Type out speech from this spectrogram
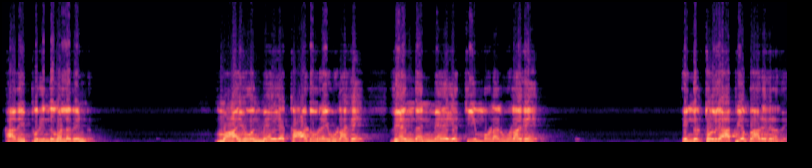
அதை புரிந்து கொள்ள வேண்டும். மாயோன் மேய காடுரை உலகு வேந்தன் மேய தீம்புணல் உலகு. எங்கள் தொல்காப்பியம் பாடுகிறது.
